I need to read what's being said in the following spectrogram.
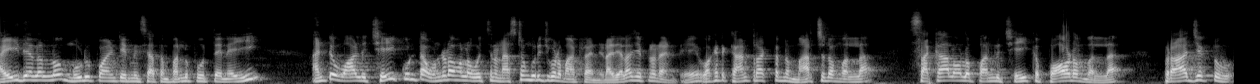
ఐదేళ్ళలో మూడు పాయింట్ ఎనిమిది శాతం పనులు పూర్తయినాయి. అంటే వాళ్ళు చేయకుండా ఉండడం వల్ల వచ్చిన నష్టం గురించి కూడా మాట్లాడినాడు. అది ఎలా చెప్పినాడంటే ఒకటి కాంట్రాక్టర్ను మార్చడం వల్ల సకాలంలో పనులు చేయకపోవడం వల్ల ప్రాజెక్టు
